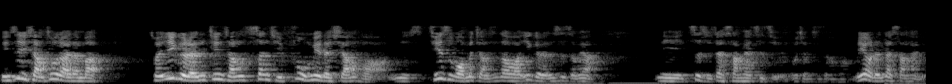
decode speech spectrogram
你自己想出来的嘛？所以一个人经常升起负面的想法，你即使我们讲实在话，一个人是怎么样？你自己在伤害自己。我讲实在话，没有人在伤害你，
